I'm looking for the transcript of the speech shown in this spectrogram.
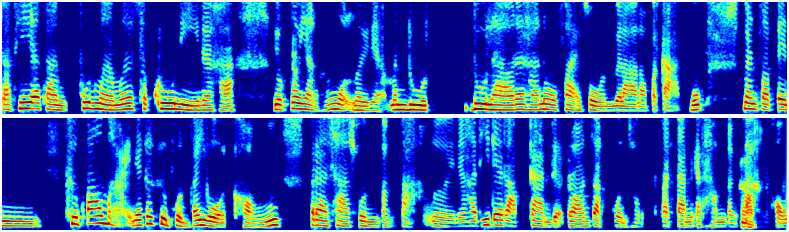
จากที่อาจารย์พูดมาเมื่อสักครู่นี้นะคะ ยกตัวอย่างทั้งหมดเลยเนี่ย มันดู ดูแล้วนะคะ no fly zone เวลาเราประกาศปุ๊บมันจะเป็นคือเป้าหมายเนี่ยก็คือผลประโยชน์ของประชาชนต่างๆ เลยนะคะที่ได้รับการเดือดร้อนจากผลจากการกระทำต่างๆ ของ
